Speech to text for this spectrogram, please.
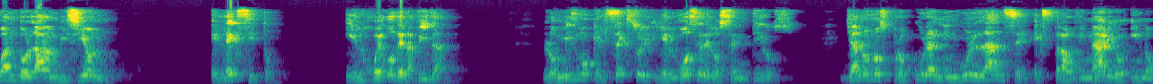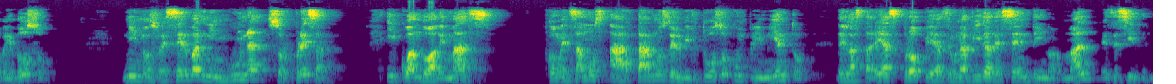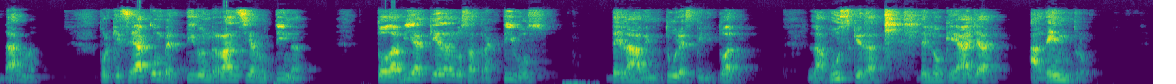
Cuando la ambición, el éxito y el juego de la vida, lo mismo que el sexo y el goce de los sentidos, ya no nos procuran ningún lance extraordinario y novedoso, ni nos reservan ninguna sorpresa, y cuando además comenzamos a hartarnos del virtuoso cumplimiento de las tareas propias de una vida decente y normal, es decir, del Dharma, porque se ha convertido en rancia rutina, todavía quedan los atractivos de la aventura espiritual, la búsqueda de lo que haya adentro,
